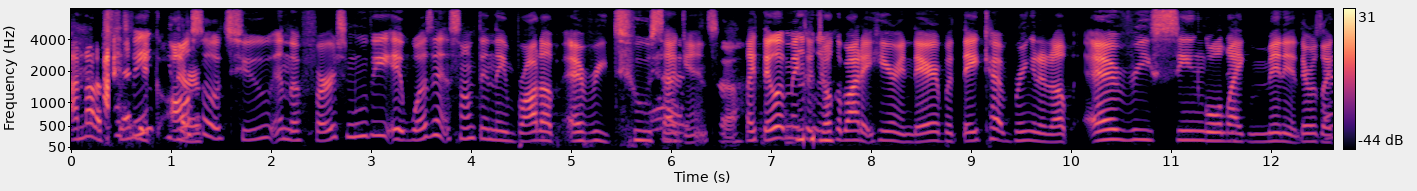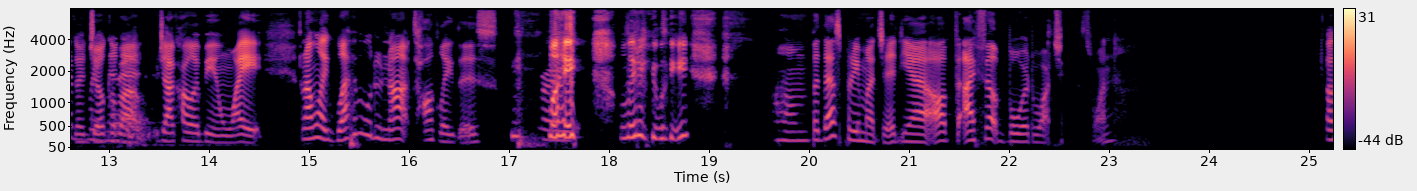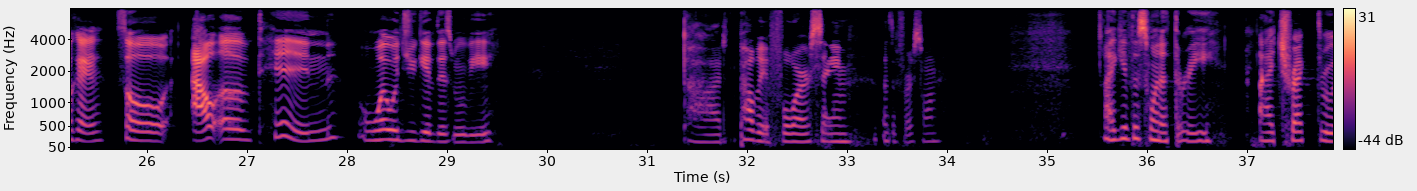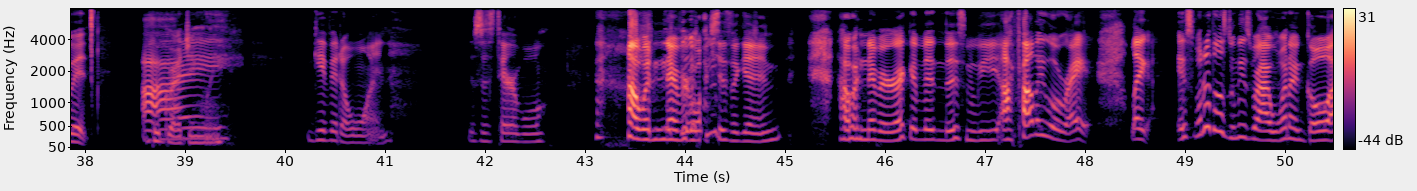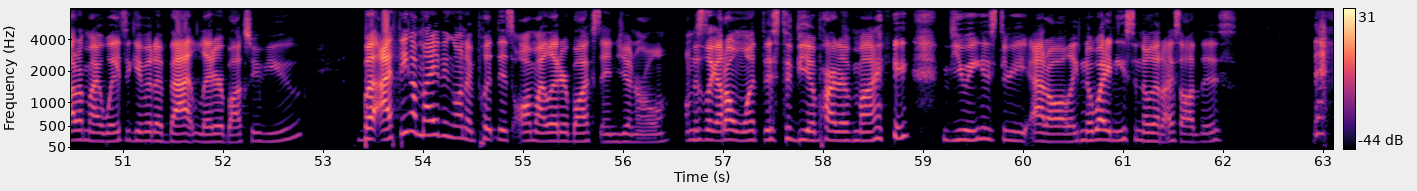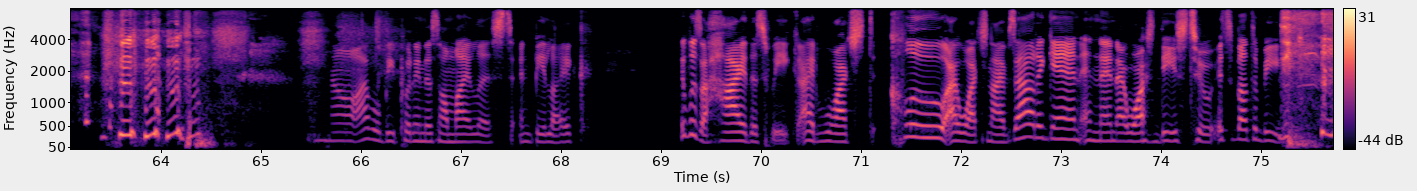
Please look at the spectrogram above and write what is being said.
i'm not I think either. also too in the first movie, it wasn't something they brought up every two Yes, seconds. Like they would make a Mhm. joke about it here and there, but they kept bringing it up every single like minute. There was like a Every joke about. Jack Harlow being white, and I'm like, black people do not talk like this. Right. like literally. Um but that's pretty much it yeah I'll, i felt bored watching this one Okay, so out of ten, what would you give this movie? god probably a four same as the first one I give this one a three. I trekked through it begrudgingly. I give it a one. This is terrible. I would never watch this again. I would never recommend this movie. I probably will write like it's one of those movies where I want to go out of my way to give it a bad Letterboxd review. But I think I'm not even going to put this on my Letterboxd in general. I'm just like I don't want this to be a part of my viewing history at all. Like nobody needs to know that I saw this. no i will be putting this on my list and be like it was a high this week i had watched clue i watched knives out again and then i watched these two it's about to be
